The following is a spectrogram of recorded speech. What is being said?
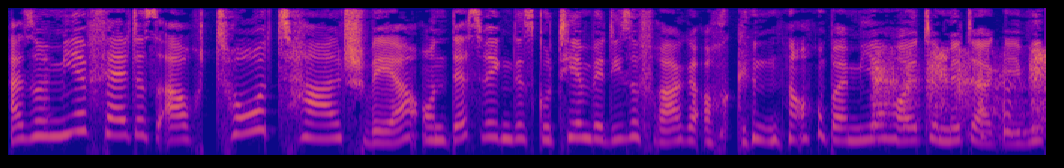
Also mir fällt es auch total schwer und deswegen diskutieren wir diese Frage auch genau bei mir heute Mittag, Evi.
